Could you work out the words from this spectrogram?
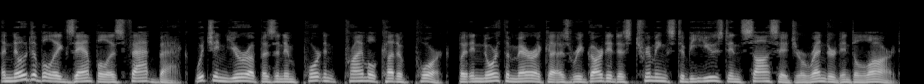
A notable example is fatback, which in Europe is an important primal cut of pork, but in North America is regarded as trimmings to be used in sausage or rendered into lard.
